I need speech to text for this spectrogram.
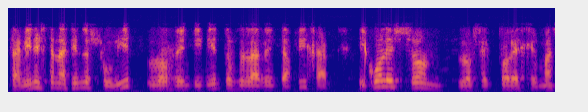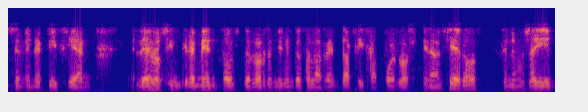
también están haciendo subir los rendimientos de la renta fija. ¿Y cuáles son los sectores que más se benefician de los incrementos de los rendimientos de la renta fija? Pues los financieros, tenemos ahí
